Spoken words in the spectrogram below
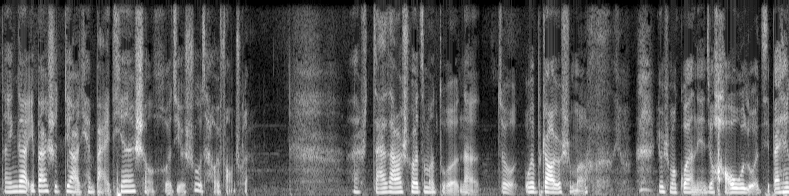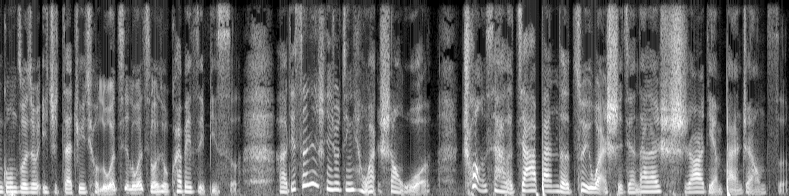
但应该一般是第二天白天审核结束才会放出来。哎，杂杂吧说了这么多，那就我也不知道有什么。有什么关联就毫无逻辑。白天工作就一直在追求逻辑，逻辑了就快被自己逼死了。呃，第三件事情就是今天晚上我创下了加班的最晚时间，大概是十二点半这样子。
